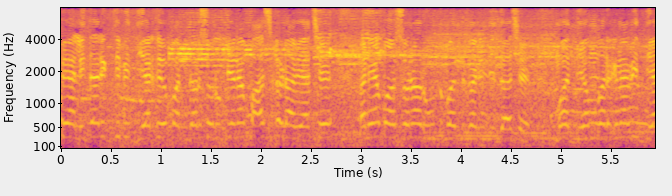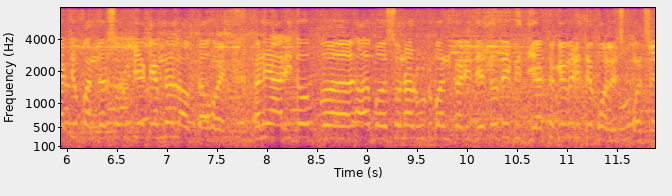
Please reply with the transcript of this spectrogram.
પહેલી તારીખથી વિદ્યાર્થીઓ પંદરસો રૂપિયાના પાસ કઢાવ્યા છે અને આ બસોના રૂટ બંધ કરી દીધા છે. મધ્યમ વર્ગના વિદ્યાર્થીઓ પંદરસો રૂપિયા કેમ ના લાવતા હોય? અને આ રીતે આ બસોના રૂટ બંધ કરી દે તો તે વિદ્યાર્થીઓ કેવી રીતે કોલેજ પહોંચે?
